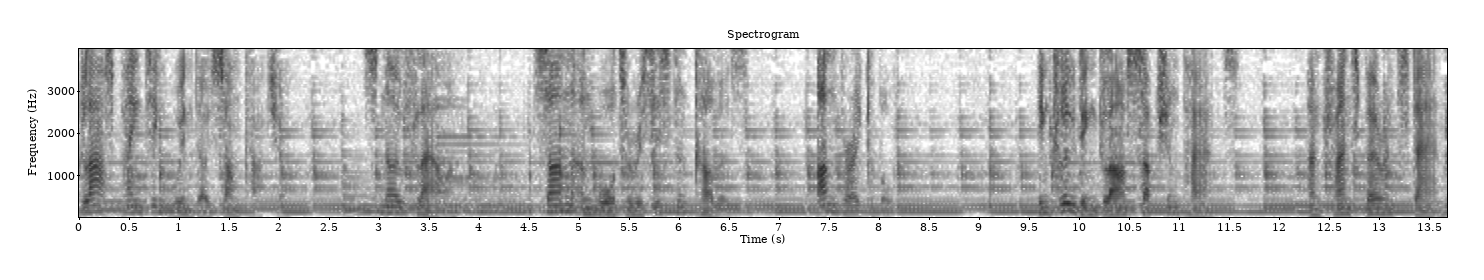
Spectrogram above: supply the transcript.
Glass painting window sun catcher. Snow flower. Sun and water resistant colors. Unbreakable. Including glass suction pads. And transparent stand.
